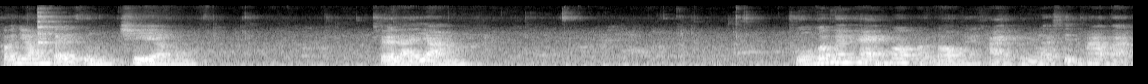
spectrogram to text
เขายำใส่กุนเชียงใส่หลายอย่างถุงก็ไม่แพงเพราะผักดองให้ขายถุงละสิบห้าบาท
